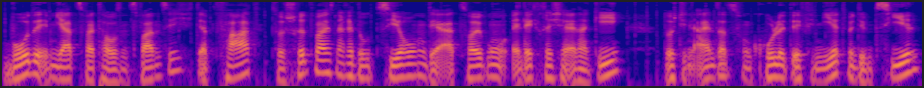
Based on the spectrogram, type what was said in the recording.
wurde im Jahr 2020 der Pfad zur schrittweisen Reduzierung der Erzeugung elektrischer Energie durch den Einsatz von Kohle definiert mit dem Ziel,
